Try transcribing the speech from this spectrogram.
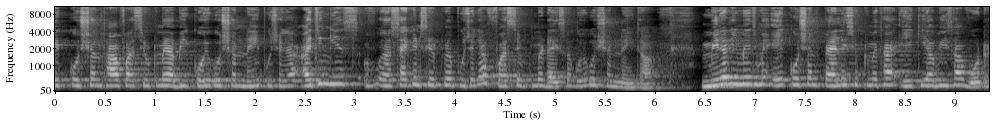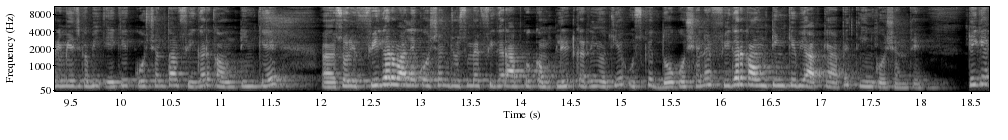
एक क्वेश्चन था फ़र्स्ट शिफ्ट में, अभी कोई क्वेश्चन नहीं पूछा गया। आई थिंक ये सेकंड शिफ्ट में पूछा गया फ़र्स्ट शिफ्ट में डाइस का कोई क्वेश्चन नहीं था। मिरर इमेज में एक क्वेश्चन पहली शिफ्ट में था, एक ही अभी था। वोटर इमेज का भी एक एक क्वेश्चन था। फिगर काउंटिंग के सॉरी फिगर वाले क्वेश्चन जो उसमें फिगर आपको कंप्लीट करनी होती है, उसके दो क्वेश्चन है। फिगर काउंटिंग के भी आपके यहाँ पे तीन क्वेश्चन थे। ठीक है?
